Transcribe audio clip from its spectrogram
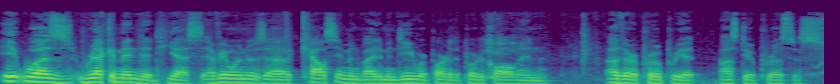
It was recommended, yes. Everyone was, uh, calcium and vitamin D were part of the protocol, and other appropriate osteoporosis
